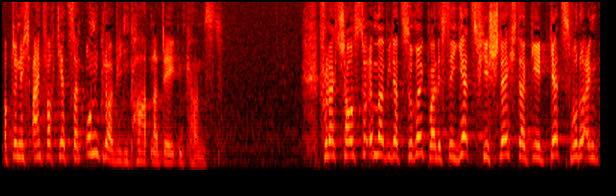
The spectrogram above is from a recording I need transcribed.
ob du nicht einfach jetzt einen ungläubigen Partner daten kannst. Vielleicht schaust du immer wieder zurück, weil es dir jetzt viel schlechter geht, jetzt wo du ein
